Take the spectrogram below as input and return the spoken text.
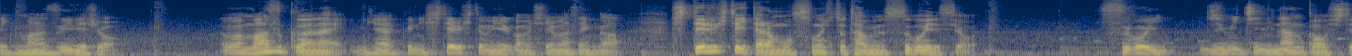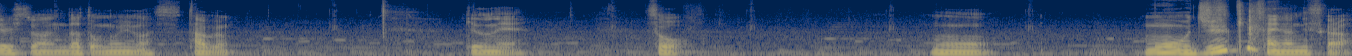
ょっとまずいでしょう、まあ、まずくはない。逆にしてる人もいるかもしれませんがしてる人いたらもうその人多分すごいですよ。すごい地道に何かをしてる人なんだと思います。多分。けどねそう。もうもう19歳なんですから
